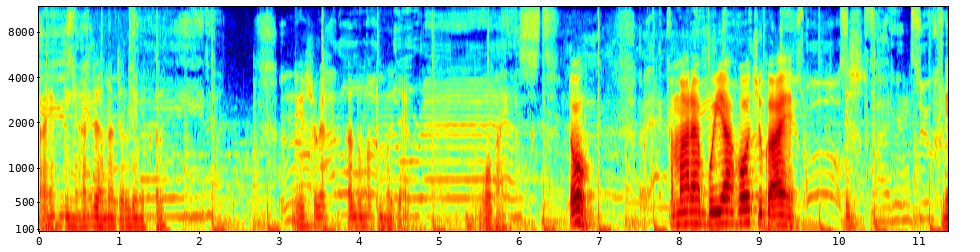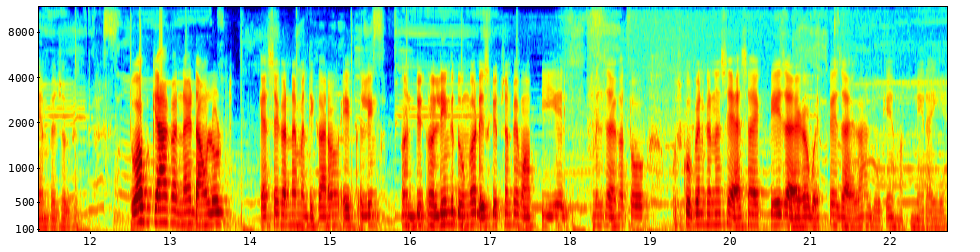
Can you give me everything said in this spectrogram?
टाइम नहीं है हर जाना जल्दी निकल। डेढ़ सौ का दूँगा तो मर जाएगा। वो भाई। तो हमारा बुया हो चुका है इस गेम पे जो भी। तो अब क्या करना है? डाउनलोड कैसे करना है? मैं दिखा रहा हूँ। एक लिंक लिंक दूँगा डिस्क्रिप्शन पे, वहाँ पे ये मिल जाएगा। तो उसको ओपन करने से ऐसा एक पेज आएगा वेब पेज आएगा, जो कि मेरा ही है।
